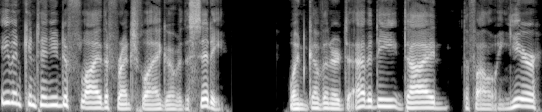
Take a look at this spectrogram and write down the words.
even continued to fly the French flag over the city. When Governor d'Abbadie died the following year,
